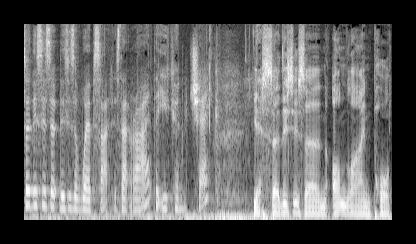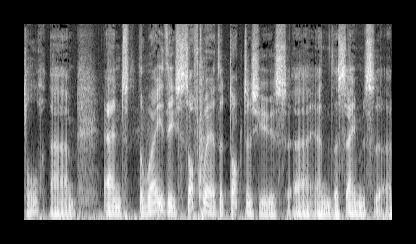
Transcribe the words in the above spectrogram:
So this is a this is a website, is that right? That you can check. Yes, so this is an online portal, um, and the way the software that doctors use, uh, and the same is, uh,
